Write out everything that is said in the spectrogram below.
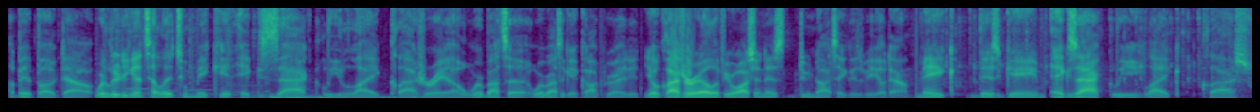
a bit bugged out. We're literally gonna tell it to make it exactly like Clash Royale. We're about to we're about to get copyrighted. Yo, Clash Royale, if you're watching this, do not take this video down. Make this game exactly like Clash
